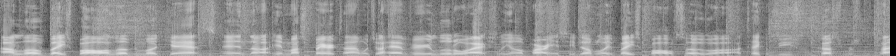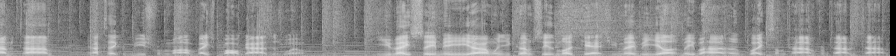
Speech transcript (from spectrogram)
I love baseball, I love the Mudcats, and uh, in my spare time, which I have very little, I actually umpire NCAA baseball, so I take abuse from customers from time to time, and I take abuse from baseball guys as well. You may see me, uh, when you come see the Mudcats, you may be yelling at me behind home plate sometime from time to time.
